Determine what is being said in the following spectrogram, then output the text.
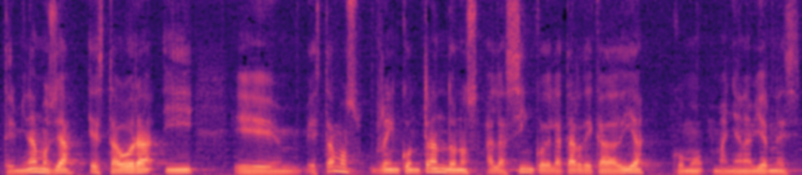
terminamos ya esta hora y eh, estamos reencontrándonos a las 5 de la tarde cada día, como mañana viernes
